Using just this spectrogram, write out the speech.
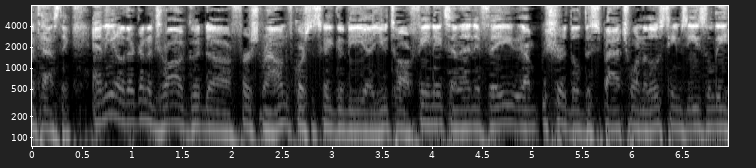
Fantastic. And, you know, they're going to draw a good uh, first round. Of course, it's going to be uh, Utah Phoenix. And then if they, I'm sure they'll dispatch one of those teams easily.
